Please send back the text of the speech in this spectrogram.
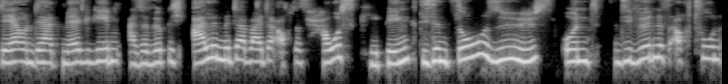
der und der hat mehr gegeben. Also wirklich alle Mitarbeiter, auch das Housekeeping, die sind so süß und die würden es auch tun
